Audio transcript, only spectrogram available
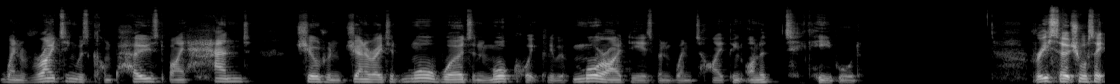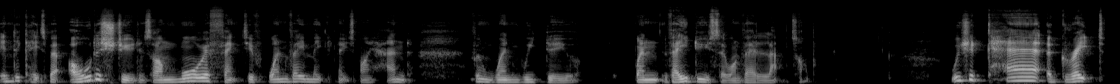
when writing was composed by hand, children generated more words and more quickly with more ideas than when typing on a t- keyboard. Research also indicates that older students are more effective when they make notes by hand than when we do when they do so on their laptop. We should care a great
